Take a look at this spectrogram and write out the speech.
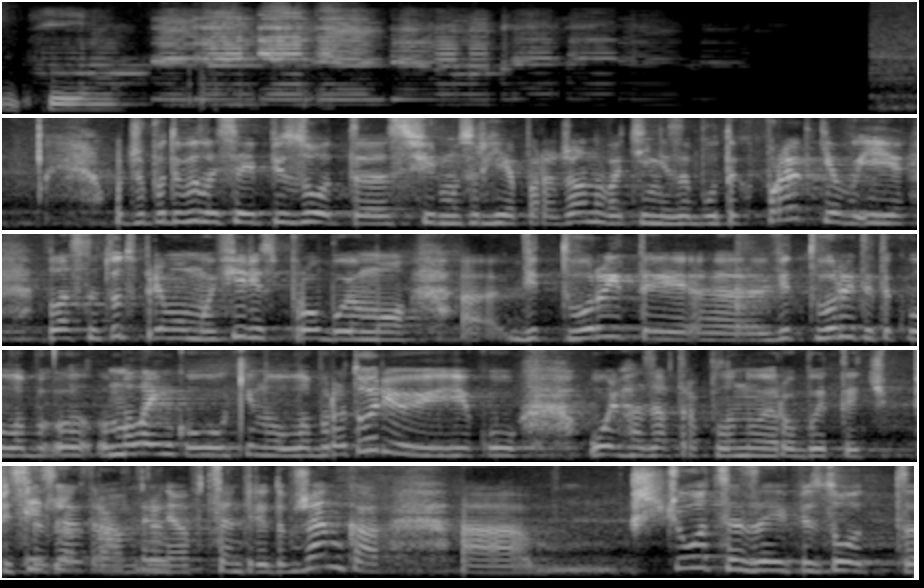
你吃吗 Отже, подивилися епізод е, з фільму Сергія Параджанова Тіні забутих предків. І власне тут в прямому ефірі спробуємо е, відтворити, е, відтворити таку лаб- маленьку кінолабораторію, яку Ольга завтра планує робити післязавтра е, в центрі Довженка. Що це за епізод?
